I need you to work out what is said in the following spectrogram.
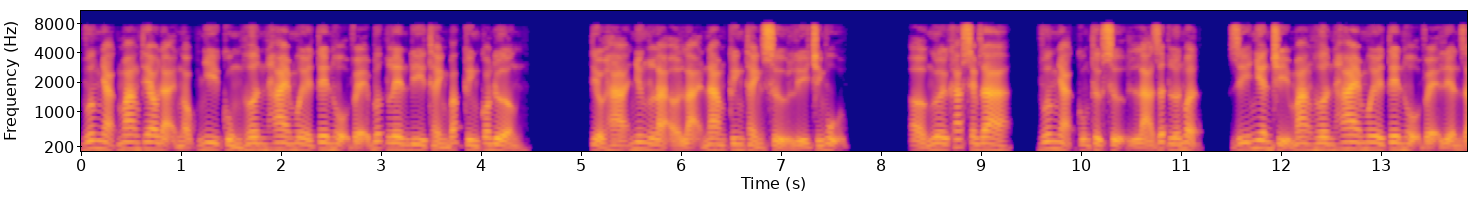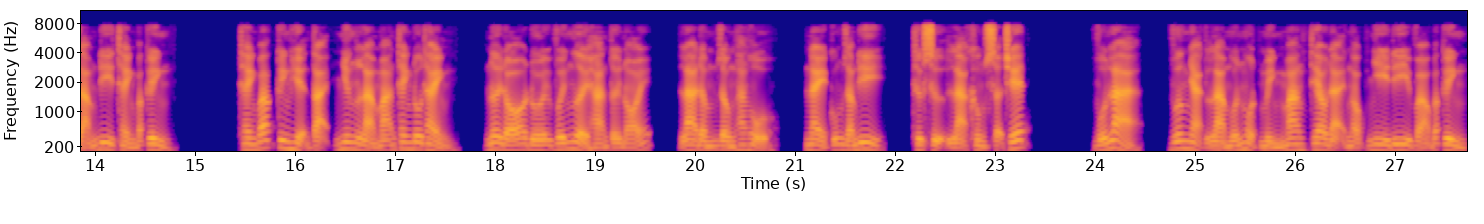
Vương Nhạc mang theo Đại Ngọc Nhi cùng hơn 20 tên hộ vệ bước lên đi thành Bắc Kinh con đường. Tiểu Hà nhưng là ở lại Nam Kinh thành xử lý chính vụ. Ở người khác xem ra, Vương Nhạc cũng thực sự là rất lớn mật, dĩ nhiên chỉ mang hơn 20 tên hộ vệ liền dám đi thành Bắc Kinh. Thành Bắc Kinh hiện tại nhưng là mãn thanh đô thành, nơi đó đối với người Hán tới nói, là đầm rồng hang hổ, này cũng dám đi, thực sự là không sợ chết. Vốn là, Vương Nhạc là muốn một mình mang theo Đại Ngọc Nhi đi vào Bắc Kinh,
